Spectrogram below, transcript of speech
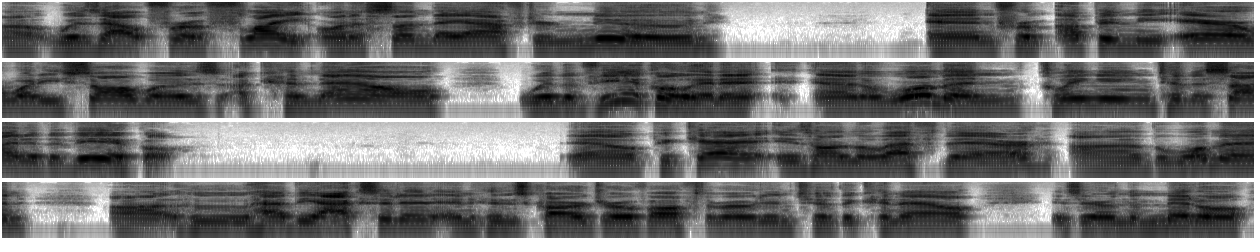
uh, was out for a flight on a Sunday afternoon. And from up in the air, what he saw was a canal with a vehicle in it and a woman clinging to the side of the vehicle. Now, Piquet is on the left there. Uh, the woman uh, who had the accident and whose car drove off the road into the canal is there in the middle.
